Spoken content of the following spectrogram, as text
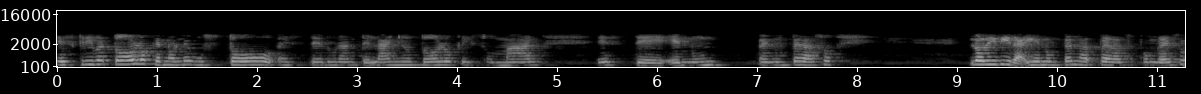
escriba todo lo que no le gustó este durante el año, todo lo que hizo mal, este, en un, en un pedazo, lo divida y en un pedazo ponga eso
